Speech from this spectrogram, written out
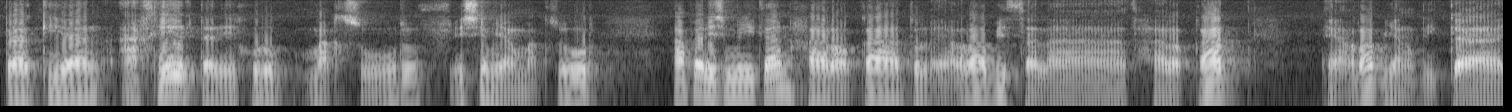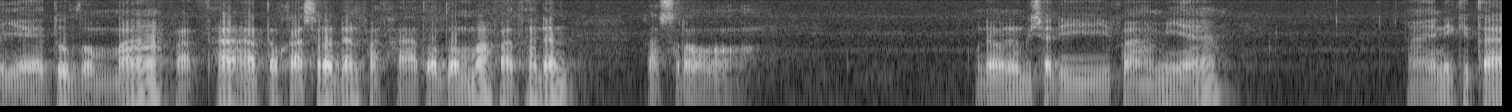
bagian akhir dari huruf maksur isim yang maksur apa yang disembunyikan? Harokatul i'rab salat harokat i'rab yang tiga yaitu dhammah fathah atau kasrah dan fathah atau dhammah fathah dan kasrah mudah-mudahan bisa difahami ya. Nah ini kita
